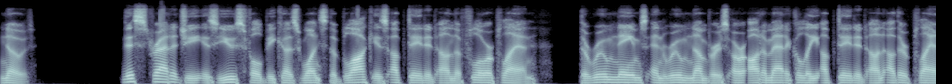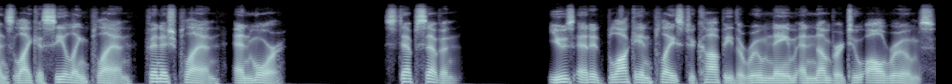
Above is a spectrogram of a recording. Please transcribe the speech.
Note. This strategy is useful because once the block is updated on the floor plan, the room names and room numbers are automatically updated on other plans like a ceiling plan, finish plan, and more. Step 7. Use Edit block in place to copy the room name and number to all rooms.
